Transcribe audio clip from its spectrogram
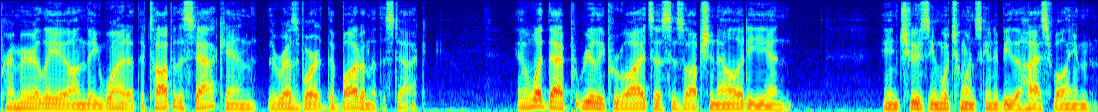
primarily on the one at the top of the stack and the reservoir at the bottom of the stack. And what that really provides us is optionality in, in choosing which one's going to be the highest volume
